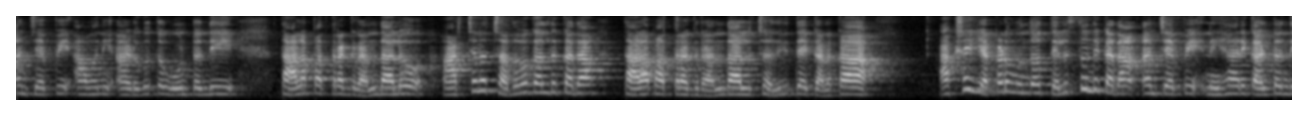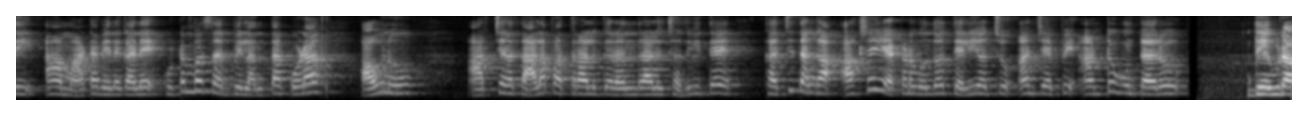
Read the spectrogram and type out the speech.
అని చెప్పి అవని అడుగుతూ ఉంటుంది. తాళపత్ర గ్రంథాలు అర్చన చదవగలదు కదా తాళపత్ర గ్రంథాలు చదివితే కనుక అక్షయ్ ఎక్కడ ఉందో తెలుస్తుంది కదా అని చెప్పి నిహారిక అంటుంది. ఆ మాట వినగానే కుటుంబ సభ్యులంతా కూడా అవును అర్చన తాళపత్రాలు గ్రంథాలు చదివితే ఖచ్చితంగా అక్షయ్ ఎక్కడ ఉందో తెలియొచ్చు అని చెప్పి అంటూ ఉంటారు. దేవుడా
